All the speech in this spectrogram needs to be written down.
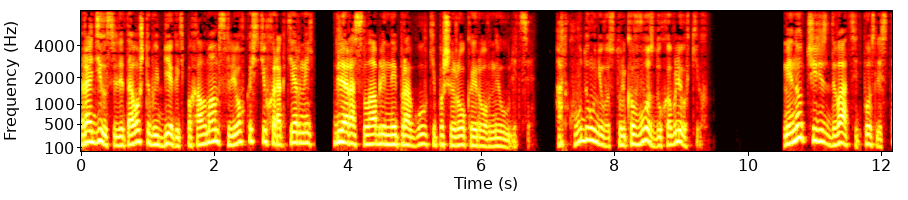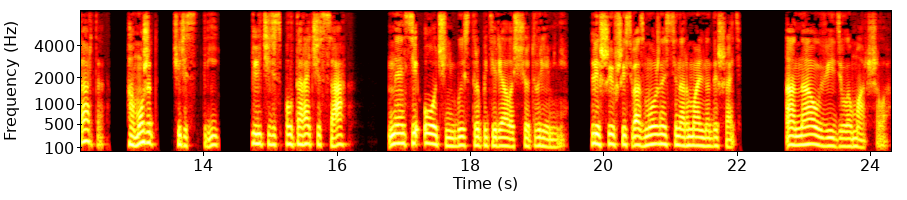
родился для того, чтобы бегать по холмам с легкостью, характерной для расслабленной прогулки по широкой ровной улице. Откуда у него столько воздуха в легких? Минут через двадцать после старта, а может, через три или через полтора часа, Нэнси очень быстро потеряла счет времени лишившись возможности нормально дышать. Она увидела маршала.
